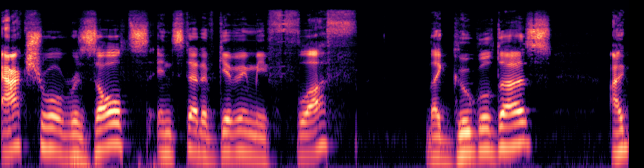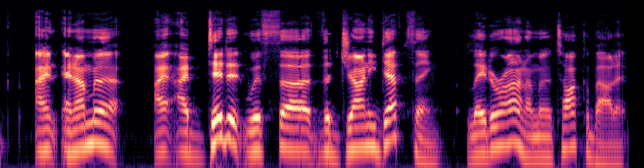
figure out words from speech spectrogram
actual results instead of giving me fluff like Google does. I, I and I'm gonna I, I did it with uh, the Johnny Depp thing. Later on, I'm gonna talk about it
